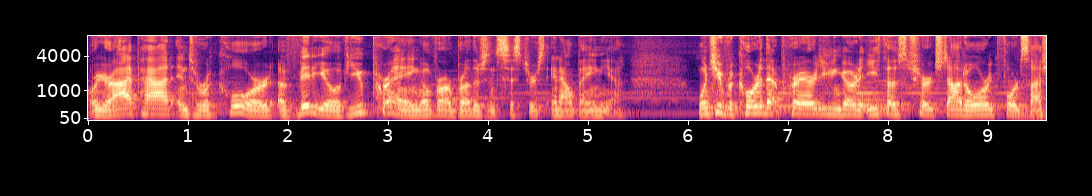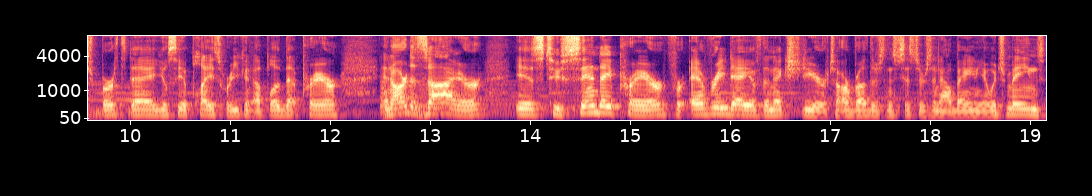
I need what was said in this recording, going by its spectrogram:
or your iPad and to record a video of you praying over our brothers and sisters in Albania. Once you've recorded that prayer, you can go to ethoschurch.org forward slash birthday. You'll see a place where you can upload that prayer. And our desire is to send a prayer for every day of the next year to our brothers and sisters in Albania, which means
